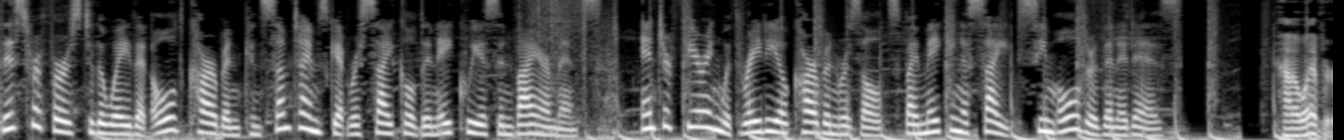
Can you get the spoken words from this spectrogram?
This refers to the way that old carbon can sometimes get recycled in aqueous environments, interfering with radiocarbon results by making a site seem older than it is. However,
